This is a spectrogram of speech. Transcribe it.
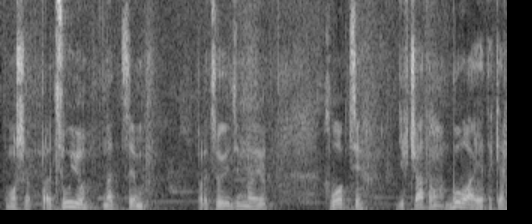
тому що працюю над цим, працюють зі мною хлопці, дівчата. Буває таке,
